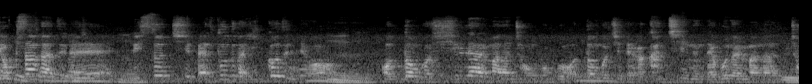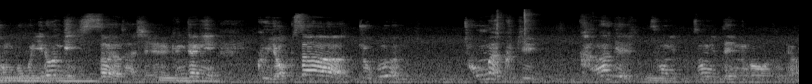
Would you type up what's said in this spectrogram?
역사가들의 음. 리서치 메소드가 있거든요. 음, 어떤 것이 신뢰할 만한 정보고 어떤 것이 내가 가치 있는 내보낼 만한 음. 정보고 이런 게 있어요 사실. 굉장히 그 역사 쪽은 정말 그게 강하게 성립, 성립돼 있는 거거든요.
